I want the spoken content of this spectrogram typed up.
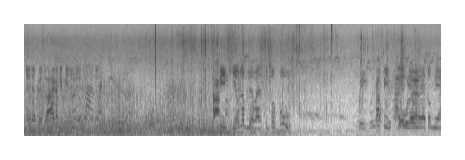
เนี่ยเนี่ยเป็ดลายครับที่บินอยู่เนี่ยปากเนี่ยมันดิ้นถ้าปีกเขียวเรือๆไปเป็นตัวผู้ปีกมันถ้าปีกขาวเขีเดียยววเลเลยยตัวเมีย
